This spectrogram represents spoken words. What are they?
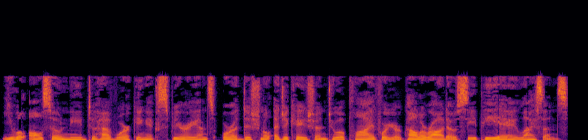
You will also need to have working experience or additional education to apply for your Colorado CPA license.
